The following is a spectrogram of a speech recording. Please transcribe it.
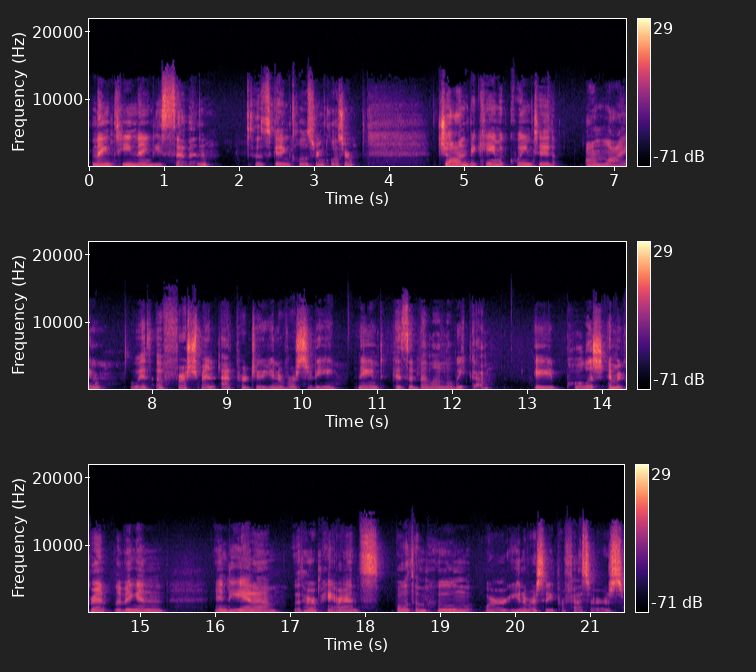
1997, so this is getting closer and closer, John became acquainted online with a freshman at Purdue University named Isabella Lewicka, a Polish immigrant living in Indiana with her parents, both of whom were university professors.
